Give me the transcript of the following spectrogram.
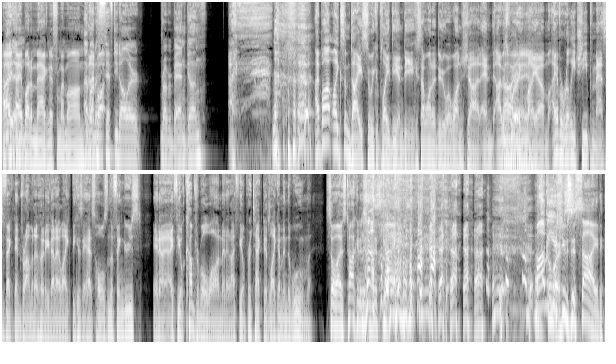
I, I didn't- bought a magnet for my mom I I bought a bought- fifty dollar rubber band gun. I bought like some dice so we could play D and D because I wanted to do a one shot, and I was Oh, wearing yeah, my um. I have a really cheap Mass Effect Andromeda hoodie that I like because it has holes in the fingers, and I, I feel comfortable while I'm in it. I feel protected, like I'm in the womb. So I was talking to this, this guy. Mommy issues aside,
